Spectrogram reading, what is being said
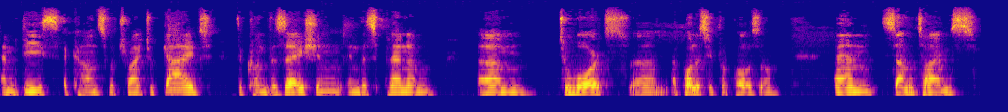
And these accounts will try to guide the conversation in this plenum um, towards um, a policy proposal. And sometimes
